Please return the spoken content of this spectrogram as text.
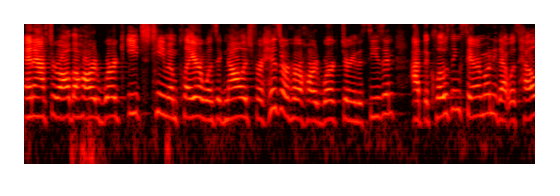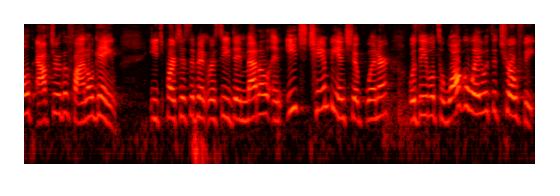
And after all the hard work, each team and player was acknowledged for his or her hard work during the season at the closing ceremony that was held after the final game. Each participant received a medal, and each championship winner was able to walk away with a trophy.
